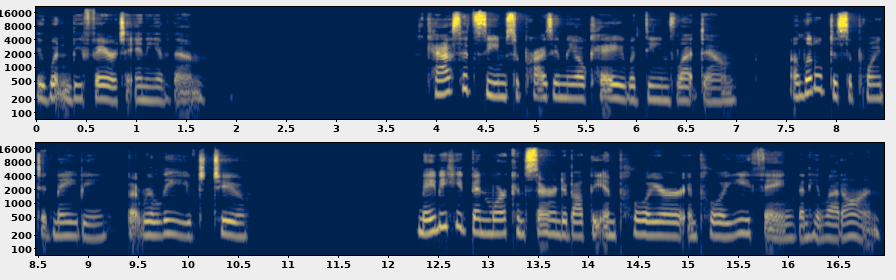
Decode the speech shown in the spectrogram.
It wouldn't be fair to any of them. Cass had seemed surprisingly okay with Dean's letdown. A little disappointed, maybe, but relieved, too. Maybe he'd been more concerned about the employer employee thing than he let on.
